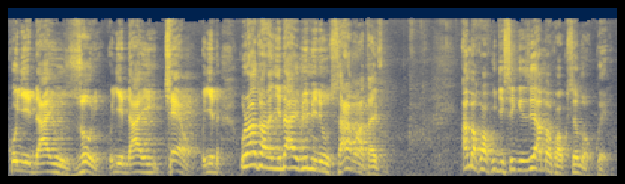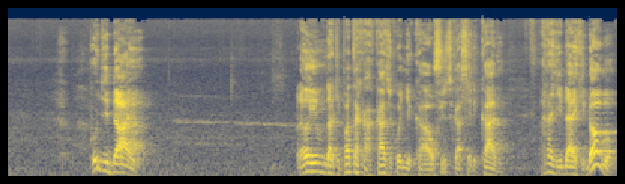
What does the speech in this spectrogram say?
Kujidai uzuri, kujidai cheo, kujidai. Kuna watu wanajidai mimi ni usalama wa taifa. Ama kwa kujisingizia ama kwa kusema ukweli. Kujidai. Leo hii mtu akipata ka kazi kwenye ka ofisi ka serikali, anajidai kidogo.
